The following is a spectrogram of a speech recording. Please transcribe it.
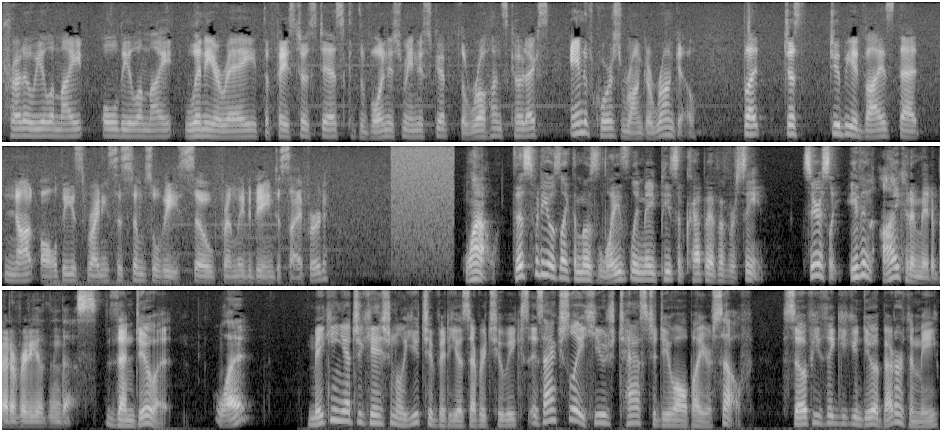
Proto-Elamite, Old Elamite, Linear A, the Phaistos disc, the Voynich manuscript, the Rohonc Codex, and of course Rongo Rongo. But just do be advised that not all these writing systems will be so friendly to being deciphered. Wow, this video is like the most lazily made piece of crap I've ever seen. Seriously, even I could have made a better video than this. Then do it. What? Making educational YouTube videos every two weeks is actually a huge task to do all by yourself. So if you think you can do it better than me,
